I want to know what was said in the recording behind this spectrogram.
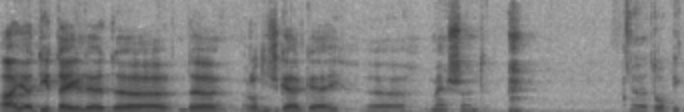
I uh, detailed the Rodics Gergely uh, mentioned uh, topic.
